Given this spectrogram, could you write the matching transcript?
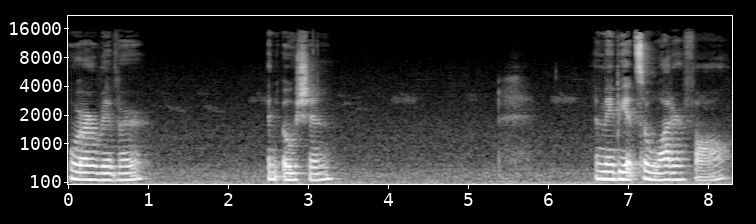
or a river, an ocean, and maybe it's a waterfall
